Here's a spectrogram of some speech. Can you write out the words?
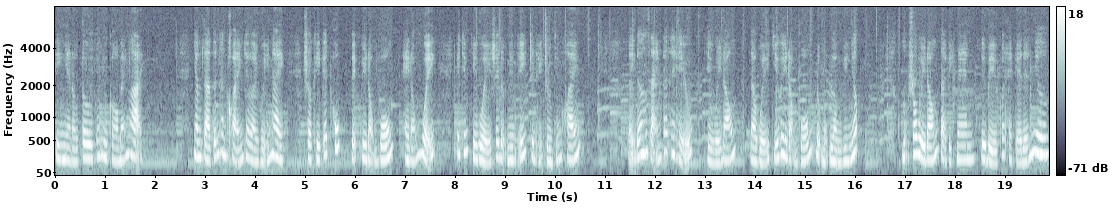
khi nhà đầu tư có nhu cầu bán lại. Nhằm tạo tính thanh khoản cho loại quỹ này, sau khi kết thúc việc huy động vốn hay đóng quỹ, các chứng chỉ quỹ sẽ được niêm yết trên thị trường chứng khoán. Vậy đơn giản có thể hiểu thì quỹ đóng là quỹ chỉ huy động vốn được một lần duy nhất. Một số quỹ đóng tại Việt Nam tiêu biểu có thể kể đến như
